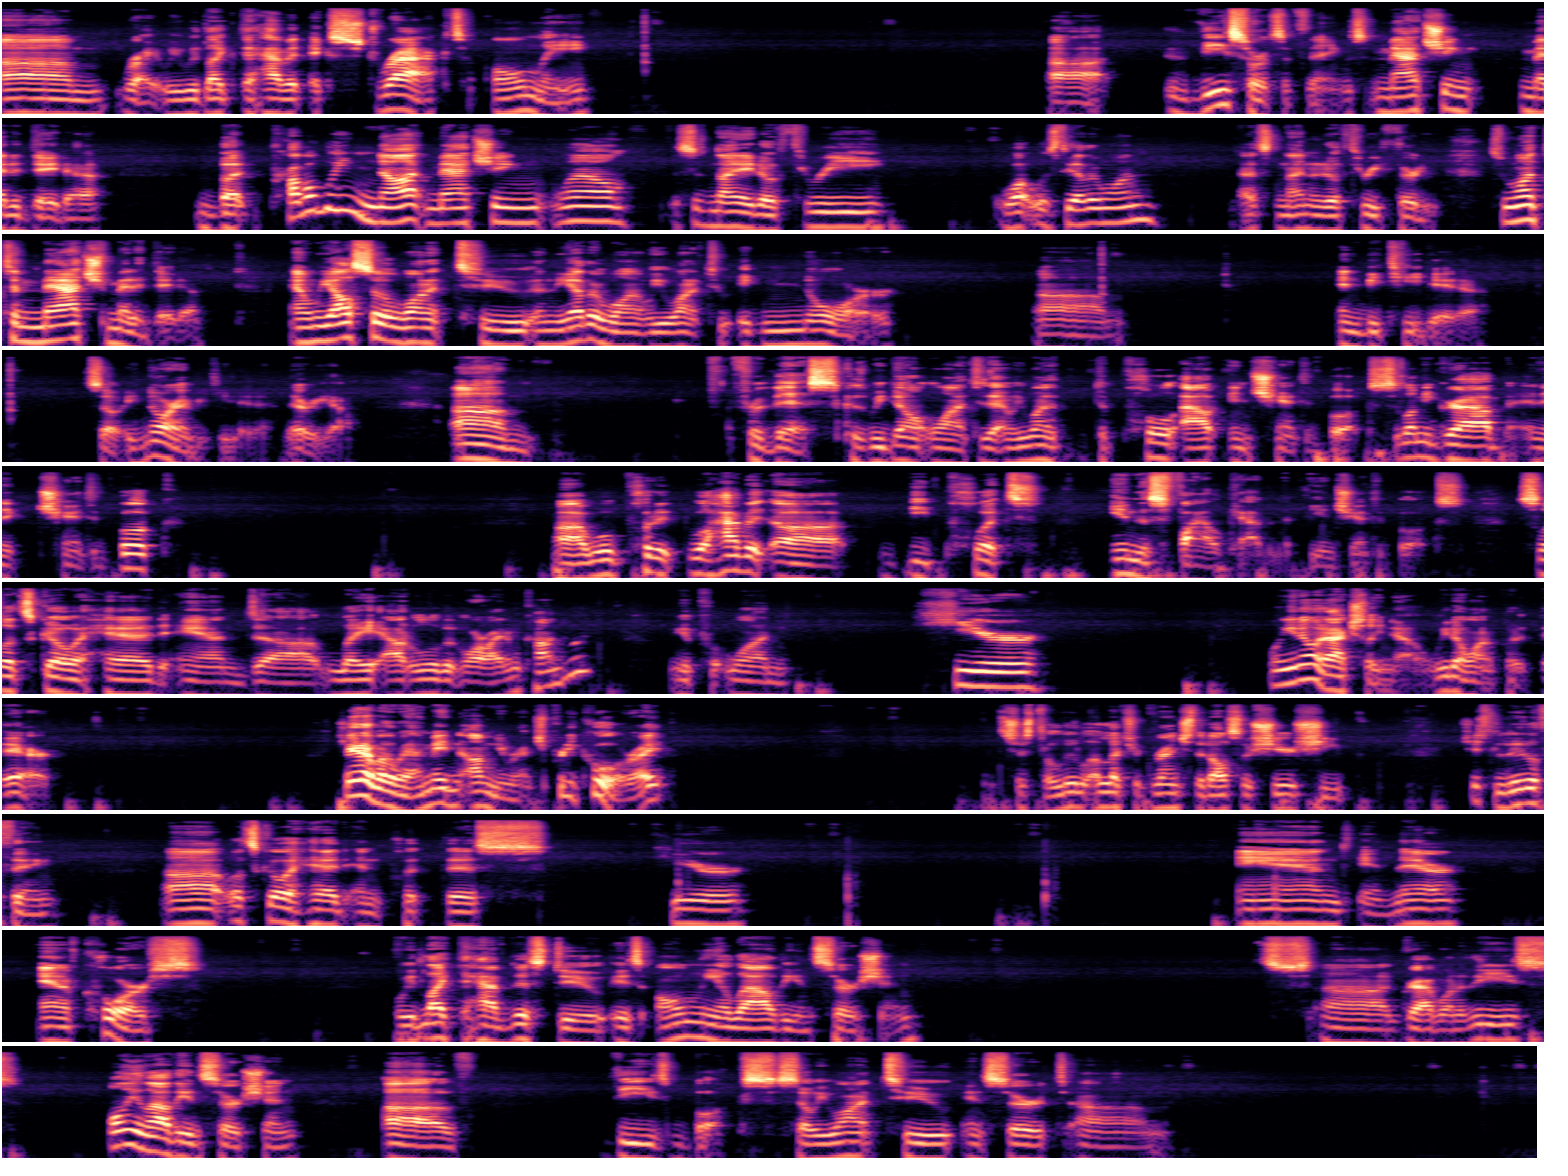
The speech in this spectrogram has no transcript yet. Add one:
Um, right, we would like to have it extract only uh, these sorts of things, matching metadata, but probably not matching, well, this is 9803. What was the other one? That's 980330. So we want to match metadata. And we also want it to, and the other one, we want it to ignore um, NBT data. So ignore NBT data. There we go. Um, for this, because we don't want to do that. We want to pull out enchanted books. So let me grab an enchanted book. Uh, we'll put it, we'll have it uh, be put in this file cabinet, the enchanted books. So let's go ahead and uh, lay out a little bit more item conduit. We can put one here. Well, you know what? Actually, no. We don't want to put it there. Check it out, by the way. I made an Omni wrench. Pretty cool, right? It's just a little electric wrench that also shears sheep. Just a little thing. Uh, let's go ahead and put this here and in there. And of course, we'd like to have this do is only allow the insertion. Let's uh, grab one of these. Only allow the insertion of these books. So we want to insert um,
